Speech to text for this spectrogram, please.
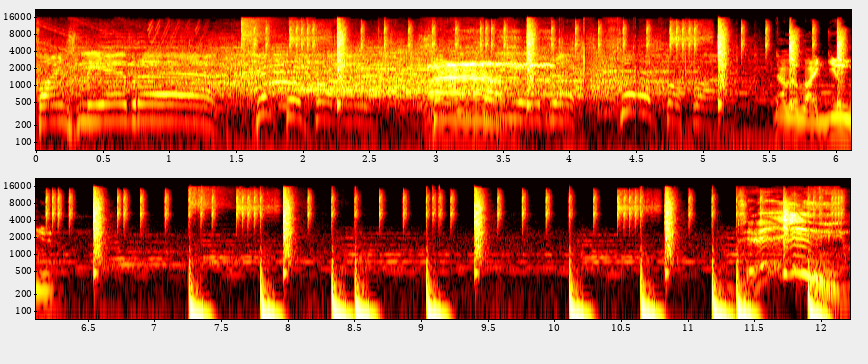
finds Lievre. Simple. Wow. Lievre, third for France. That look like Union. Damn.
